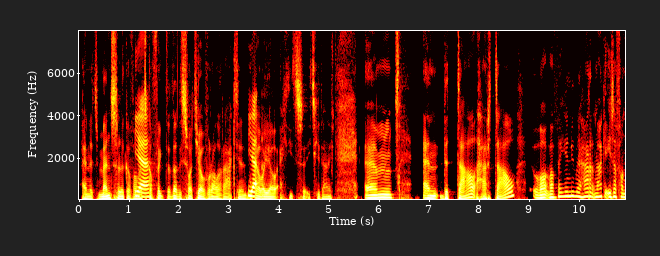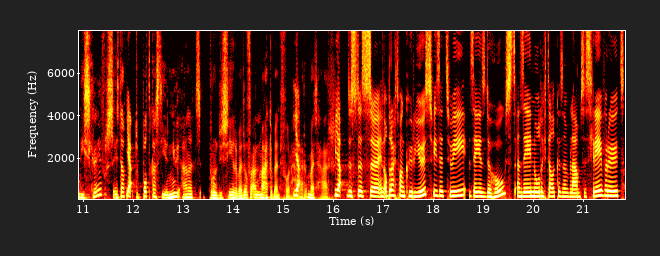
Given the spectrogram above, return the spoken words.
en het menselijke van het conflict. Dat is wat jou vooral raakt in het boek, ja. wat jou echt iets, uh, iets gedaan heeft. Um, En de taal, haar taal, wat, wat ben je nu met haar aan het maken? Is dat van die schrijvers? Is dat Ja. de podcast die je nu aan het produceren bent, of aan het maken bent voor Ja. haar, met haar? Ja, dus, dus eh, in opdracht van Curieus VZ2, zij is de host en zij nodigt telkens een Vlaamse schrijver uit.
